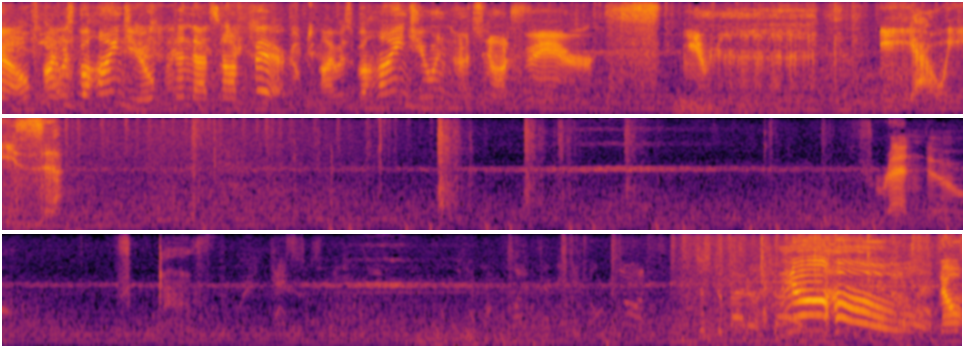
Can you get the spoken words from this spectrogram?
No, I was behind you, and that's not fair. I was behind you, and that's not fair. Yowies. No! No,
